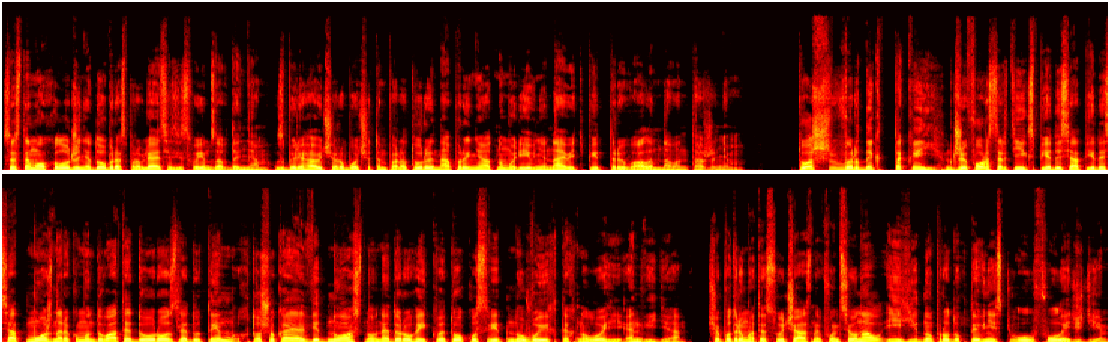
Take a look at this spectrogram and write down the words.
Система охолодження добре справляється зі своїм завданням, зберігаючи робочі температури на прийнятному рівні навіть під тривалим навантаженням. Тож вердикт такий: GeForce RTX 5050 можна рекомендувати до розгляду тим, хто шукає відносно недорогий квиток у світ нових технологій Nvidia, щоб отримати сучасний функціонал і гідну продуктивність у Full HD.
